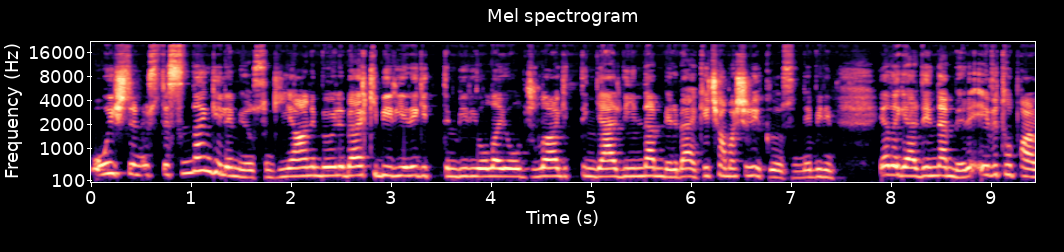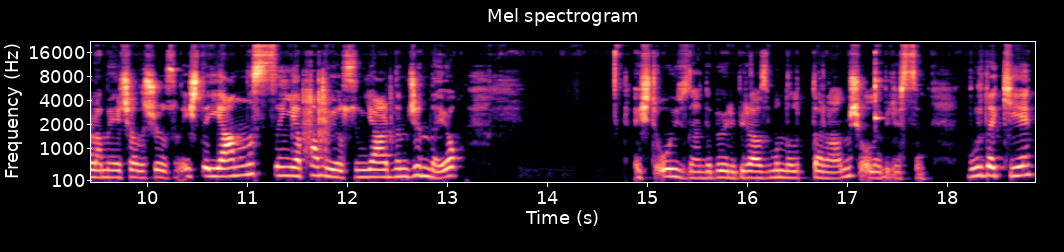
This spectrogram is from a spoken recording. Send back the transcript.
o işlerin üstesinden gelemiyorsun ki. Yani böyle belki bir yere gittin, bir yola yolculuğa gittin, geldiğinden beri belki çamaşır yıkıyorsun ne bileyim. Ya da geldiğinden beri evi toparlamaya çalışıyorsun. İşte yalnızsın, yapamıyorsun, yardımcın da yok. İşte o yüzden de böyle biraz bunalıp daralmış olabilirsin. Buradaki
